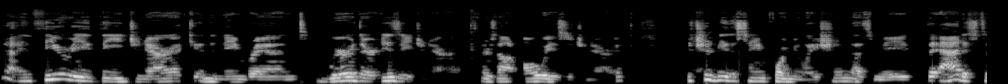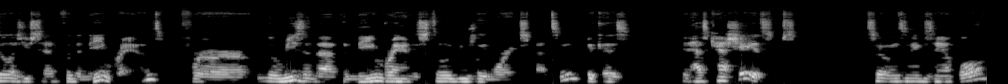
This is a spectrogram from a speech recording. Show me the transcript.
Yeah, in theory, the generic and the name brand, where there is a generic, there's not always a generic it should be the same formulation that's made. The ad is still, as you said, for the name brand, for the reason that the name brand is still usually more expensive because it has cachet associated. So, as an example,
